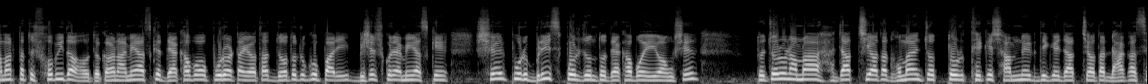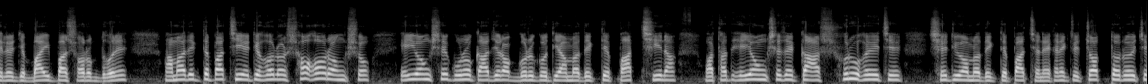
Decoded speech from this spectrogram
আমার তাতে সুবিধা হতো, কারণ আমি আজকে দেখাবো পুরোটাই, অর্থাৎ যতটুকু পারি, বিশেষ করে আমি আজকে শেরপুর ব্রিজ পর্যন্ত দেখাবো এই অংশের। তো চলুন আমরা যাচ্ছি অর্থাৎ হুমায়ুন চত্বর থেকে সামনের দিকে যাচ্ছি, অর্থাৎ ঢাকা সেলের যে বাইপাস সড়ক ধরে। আমরা দেখতে পাচ্ছি এটি হলো শহর অংশ। এই অংশে কোনো কাজের অগ্রগতি আমরা দেখতে পাচ্ছি না। অর্থাৎ এই অংশে যে কাজ শুরু হয়েছে, সেটিও আমরা দেখতে পাচ্ছি না। এখানে একটি চত্বর রয়েছে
